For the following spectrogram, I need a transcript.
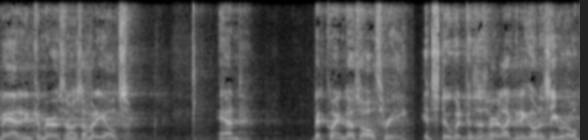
bad in comparison with somebody else. And Bitcoin does all three. It's stupid because it's very likely to go to zero.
